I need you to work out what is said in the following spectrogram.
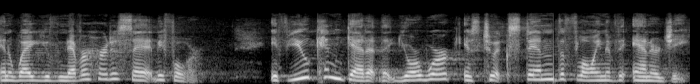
in a way you've never heard us say it before. If you can get it that your work is to extend the flowing of the energy,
